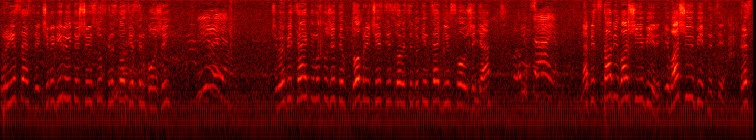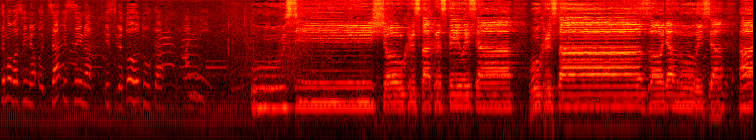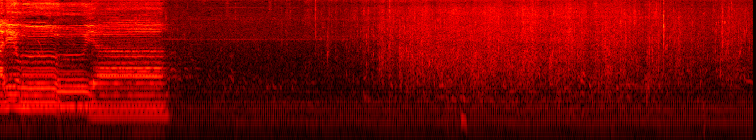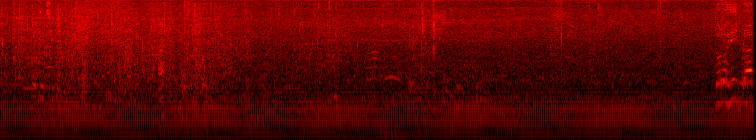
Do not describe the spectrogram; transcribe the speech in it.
Дорогі сестри, чи ви віруєте, що Ісус Христос є Син Божий? Віруємо. Чи ви обіцяєте йому служити в добрій чистій совісті до кінця днів свого життя? Обіцяємо. На підставі вашої віри і вашої обітниці хрестимо вас в ім'я Отця і Сина і Святого Духа. Амінь. Усі, що у Христа хрестилися, у Христа зодягнулися. Алілуя.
